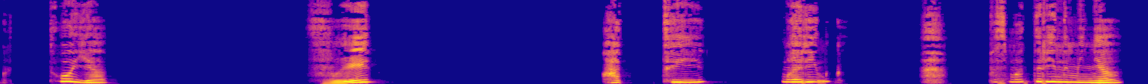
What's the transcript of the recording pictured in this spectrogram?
кто я?» Вы? А ты, Маринка, посмотри на меня.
